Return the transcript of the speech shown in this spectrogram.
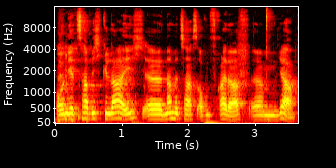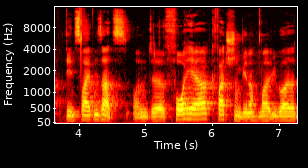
Und jetzt habe ich gleich äh, nachmittags auf dem Freitag ähm, ja den zweiten Satz. Und äh, vorher quatschen wir nochmal über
